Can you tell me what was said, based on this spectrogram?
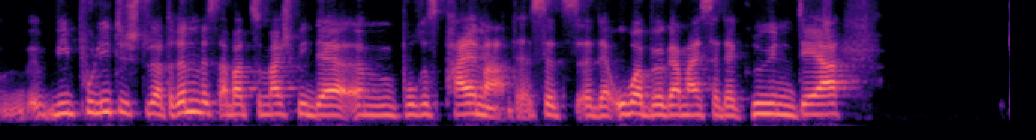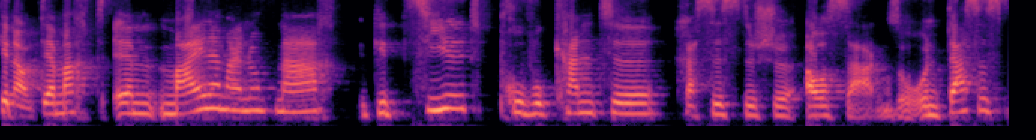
wie politisch du da drin bist, aber zum Beispiel der ähm, Boris Palmer, der ist jetzt äh, der Oberbürgermeister der Grünen, der Genau, der macht ähm, meiner Meinung nach gezielt provokante rassistische Aussagen so. Und das ist,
